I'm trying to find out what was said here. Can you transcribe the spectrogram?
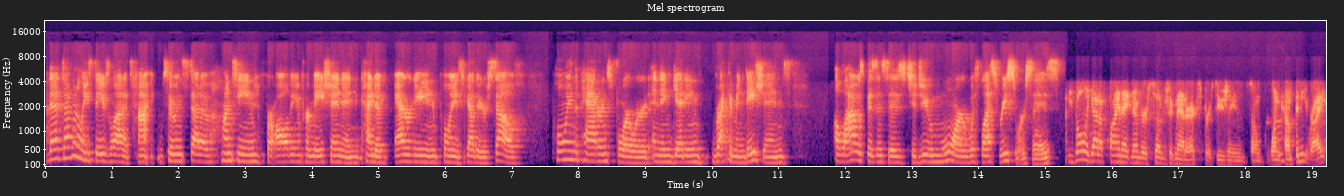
That definitely saves a lot of time. So instead of hunting for all the information and kind of aggregating and pulling it together yourself, pulling the patterns forward and then getting recommendations allows businesses to do more with less resources. You've only got a finite number of subject matter experts, usually in some one mm-hmm. company, right?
